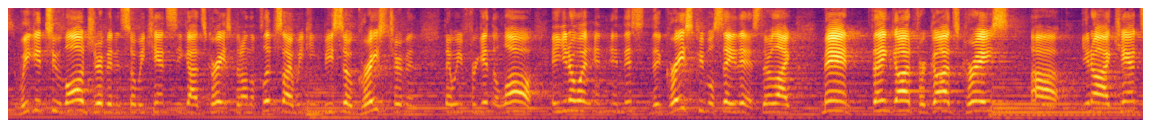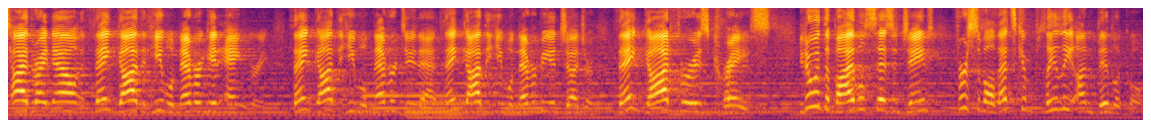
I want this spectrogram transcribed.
we get too law driven and so we can't see God's grace. But on the flip side, we can be so grace driven that we forget the law. And you know what? And, this, the grace people say this. They're like, man, thank God for God's grace. Uh, you know, I can't tithe right now. Thank God that He will never get angry. Thank God that He will never do that. Thank God that He will never be a judger. Thank God for His grace. You know what the Bible says in James? First of all, that's completely unbiblical.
